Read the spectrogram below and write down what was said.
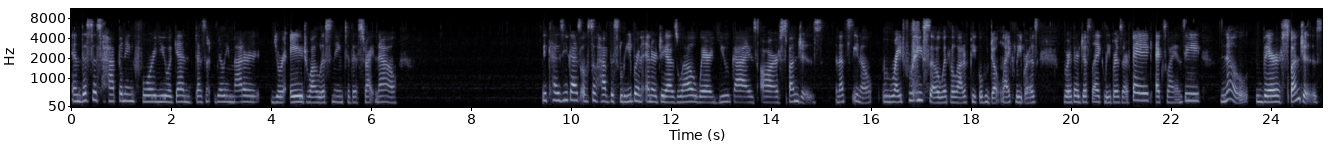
And this is happening for you again. Doesn't really matter your age while listening to this right now. Because you guys also have this Libran energy as well, where you guys are sponges. And that's, you know, rightfully so with a lot of people who don't like Libras, where they're just like, Libras are fake, X, Y, and Z. No, they're sponges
